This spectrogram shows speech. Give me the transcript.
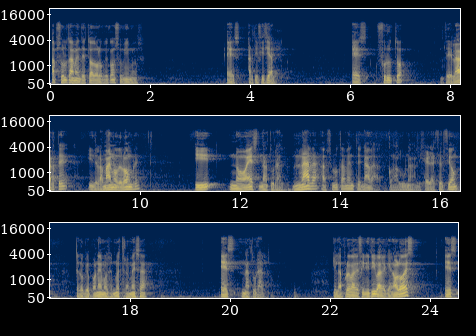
absolutamente todo lo que consumimos es artificial, es fruto del arte y de la mano del hombre y no es natural. Nada, absolutamente nada, con alguna ligera excepción, de lo que ponemos en nuestra mesa es natural. Y la prueba definitiva de que no lo es es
